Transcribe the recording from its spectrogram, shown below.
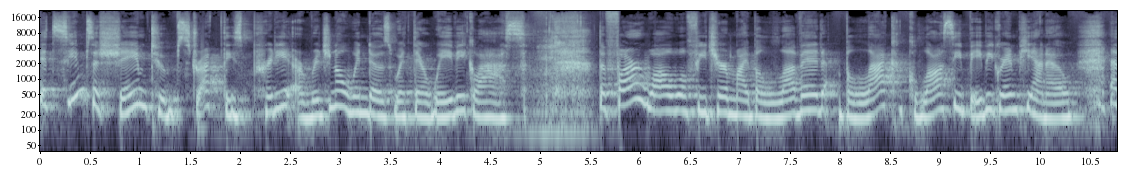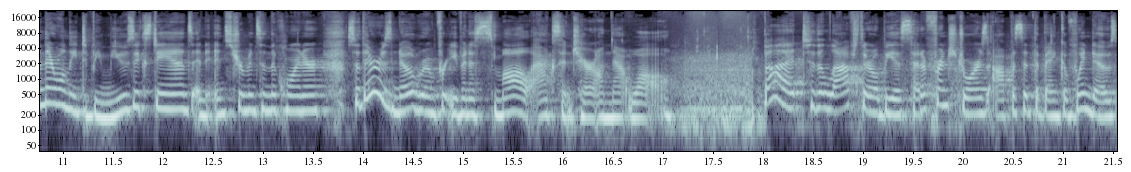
It seems a shame to obstruct these pretty original windows with their wavy glass. The far wall will feature my beloved black glossy baby grand piano, and there will need to be music stands and instruments in the corner. So there is no room for even a small accent chair on that wall. But to the left, there will be a set of French doors opposite the bank of windows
